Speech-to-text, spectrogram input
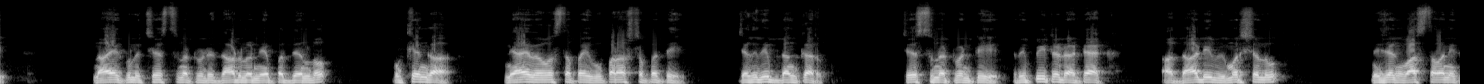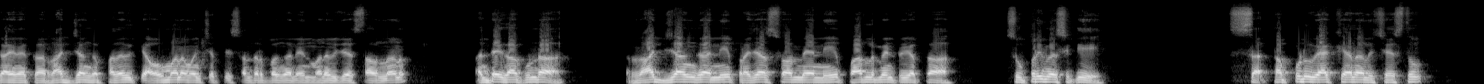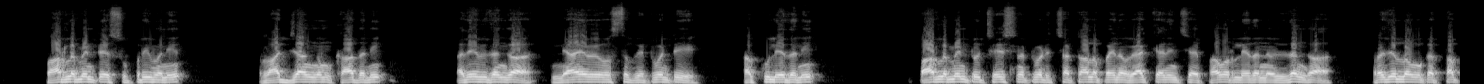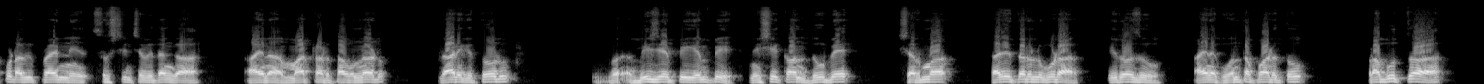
నాయకులు చేస్తున్నటువంటి దాడుల నేపథ్యంలో ముఖ్యంగా న్యాయ వ్యవస్థపై ఉపరాష్ట్రపతి జగదీప్ ధంకర్ చేస్తున్నటువంటి రిపీటెడ్ అటాక్ ఆ దాడి విమర్శలు నిజంగా వాస్తవానికి ఆయన యొక్క రాజ్యాంగ పదవికి అవమానం అని చెప్పి సందర్భంగా నేను మనవి చేస్తూ ఉన్నాను. అంతేకాకుండా రాజ్యాంగాన్ని ప్రజాస్వామ్యాన్ని పార్లమెంటు యొక్క సుప్రీమసీకి స- తప్పుడు వ్యాఖ్యానాలు చేస్తూ పార్లమెంటే సుప్రీమని రాజ్యాంగం కాదని అదేవిధంగా న్యాయ వ్యవస్థకు ఎటువంటి హక్కు లేదని పార్లమెంటు చేసినటువంటి చట్టాలపైన వ్యాఖ్యానించే పవర్ లేదనే విధంగా ప్రజల్లో ఒక తప్పుడు అభిప్రాయాన్ని సృష్టించే విధంగా ఆయన మాట్లాడుతూ ఉన్నాడు. దానికి తోడు బీజేపీ ఎంపీ నిషికాంత్ దూబే శర్మ తదితరులు కూడా ఈరోజు ఆయనకు వంత పాడుతూ ప్రభుత్వ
